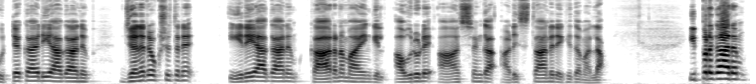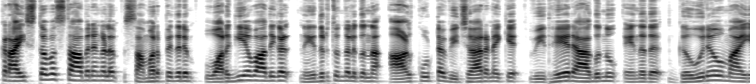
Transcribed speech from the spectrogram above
കുറ്റക്കാരിയാകാനും ജനരോക്ഷത്തിന് ഇരയാകാനും കാരണമായെങ്കിൽ അവരുടെ ആശങ്ക അടിസ്ഥാനരഹിതമല്ല. ഇപ്രകാരം ക്രൈസ്തവ സ്ഥാപനങ്ങളും സമർപ്പിതരും വർഗീയവാദികൾ നേതൃത്വം നൽകുന്ന ആൾക്കൂട്ട വിചാരണയ്ക്ക് വിധേയരാകുന്നു എന്നത് ഗൗരവമായി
